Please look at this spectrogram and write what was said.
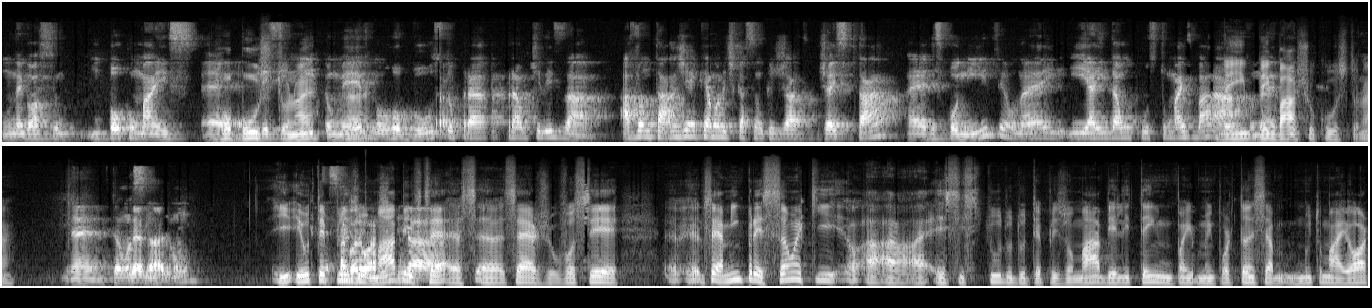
um negócio um pouco mais é, robusto, né? mesmo, é. robusto para utilizar. A vantagem é que é uma medicação que já, já está é, disponível, né? E, e, ainda a um custo mais barato. Bem, né? bem baixo o custo, né? É, então, assim, então, e, e o teplizumab. Sérgio, você... Sei, a minha impressão é que a, a, esse estudo do teplizumab ele tem uma importância muito maior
